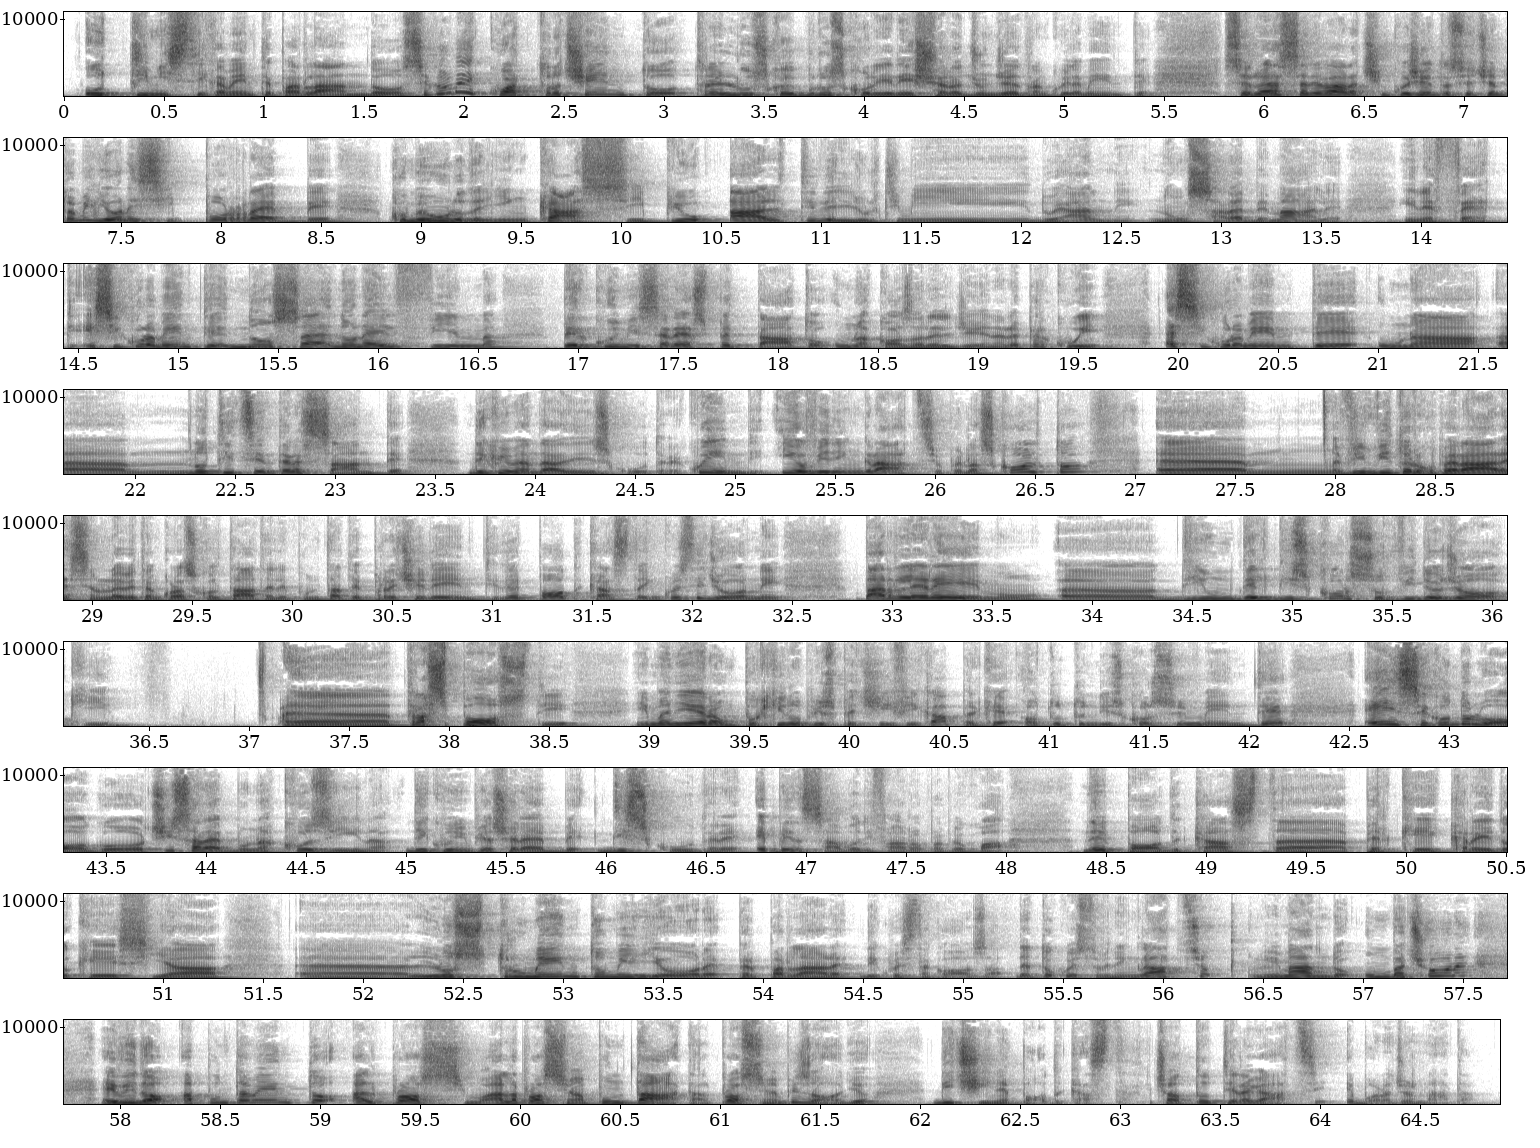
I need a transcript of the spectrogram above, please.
ottimisticamente parlando, secondo me 400 tra il lusco e il brusco li riesce a raggiungere tranquillamente. Se dovesse arrivare a 500-600 milioni si porrebbe come uno degli incassi più alti degli ultimi due anni. Non sarebbe male, in effetti. E sicuramente non, sa- non è il film per cui mi sarei aspettato una cosa del genere. Per cui è sicuramente una um, notizia interessante di cui mi andare a discutere. Quindi io vi ringrazio per l'ascolto, ehm, vi invito a recuperare, se non le avete ancora ascoltate, le puntate precedenti del podcast. In questi giorni parleremo uh, un, del discorso videogiochi eh, trasposti in maniera un pochino più specifica perché ho tutto un discorso in mente e in secondo luogo ci sarebbe una cosina di cui mi piacerebbe discutere e pensavo di farlo proprio qua nel podcast perché credo che sia eh, lo strumento migliore per parlare di questa cosa. Detto questo vi ringrazio, vi mando un bacione e vi do appuntamento al prossimo, alla prossima puntata, al prossimo episodio di Cine Podcast. Ciao a tutti ragazzi e buona giornata.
